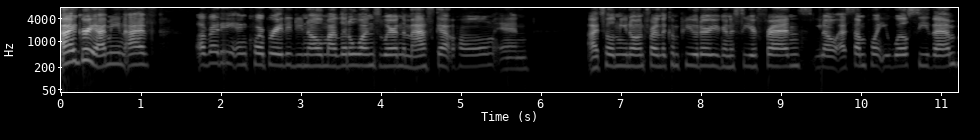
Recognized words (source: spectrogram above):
I agree. I mean, I've already incorporated, you know, my little ones wearing the mask at home. And I told them, you know, in front of the computer, you're going to see your friends. You know, at some point, you will see them.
